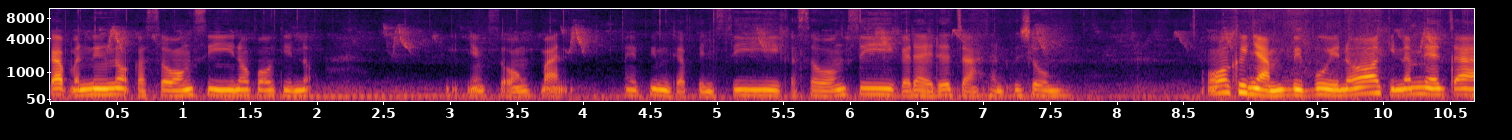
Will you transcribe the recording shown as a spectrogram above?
กับอันหนึงเนาะกับสองสี่เนาะพอทินเนาะอีกอย่างสองปั่นให้พิมพ์กับเป็นสี่กับสองสี่ก็ได้เด้อจ้ะท่านผู้ชมโอ้คือหยำบุยๆเนาะกินน้ำเนี่ยจ้า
